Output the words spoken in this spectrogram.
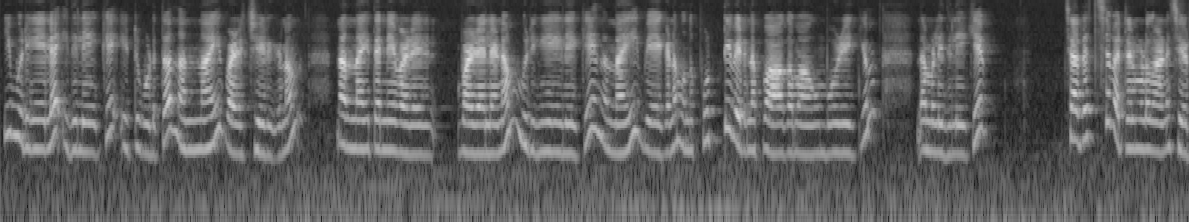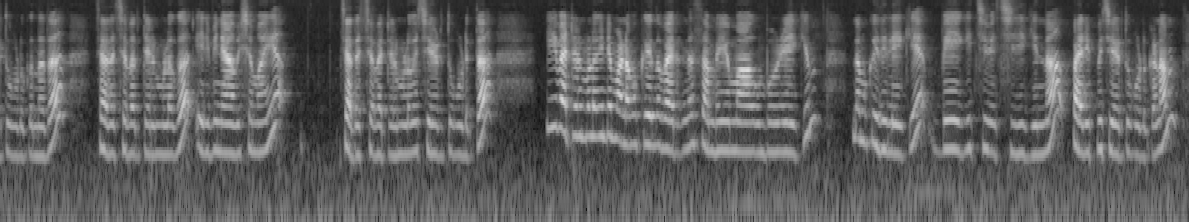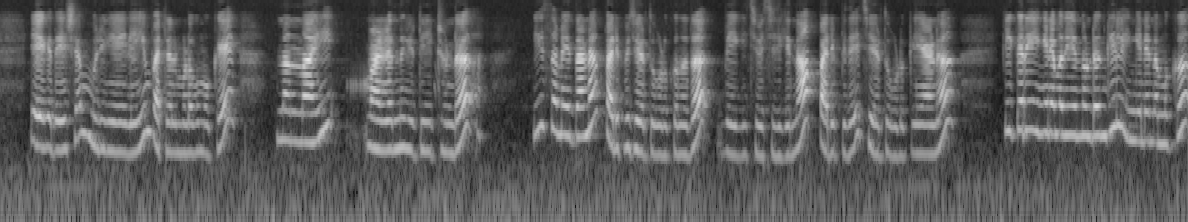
ഈ മുരിങ്ങയില ഇതിലേക്ക് ഇട്ട് കൊടുത്ത് നന്നായി വഴച്ചെടുക്കണം നന്നായി തന്നെ വഴ വഴലണം. മുരിങ്ങയിലേക്ക് നന്നായി വേഗണം ഒന്ന് പൊട്ടി വരുന്ന പാകമാകുമ്പോഴേക്കും നമ്മളിതിലേക്ക് ചതച്ച വറ്റൽമുളകാണ് ചേർത്ത് കൊടുക്കുന്നത്. ചതച്ച വറ്റൽമുളക് എരിവിനാവശ്യമായ ചതച്ച വറ്റൽമുളക് ചേർത്ത് കൊടുത്ത് ഈ വറ്റൽമുളകിന്റെ മണമൊക്കെ ഒന്ന് വരുന്ന സമയമാകുമ്പോഴേക്കും നമുക്കിതിലേക്ക് വേവിച്ച് വെച്ചിരിക്കുന്ന പരിപ്പ് ചേർത്ത് കൊടുക്കണം. ഏകദേശം മുരിങ്ങയിലയും വറ്റൽമുളകുമൊക്കെ നന്നായി വഴന്ന് കിട്ടിയിട്ടുണ്ട്. ഈ സമയത്താണ് പരിപ്പ് ചേർത്ത് കൊടുക്കുന്നത്. വേവിച്ച് വെച്ചിരിക്കുന്ന പരിപ്പിതേ ചേർത്ത് കൊടുക്കുകയാണ്. ഈ കറി ഇങ്ങനെ മതിയെന്നുണ്ടെങ്കിൽ ഇങ്ങനെ നമുക്ക്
